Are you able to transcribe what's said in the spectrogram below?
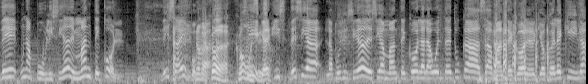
de una publicidad de Mantecol. De esa época. No me jodas. ¿Cómo sí, es que eso? y decía, la publicidad decía mantecol a la vuelta de tu casa, mantecol en el kiosco de la esquina.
